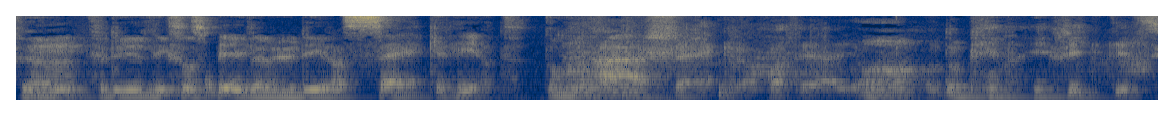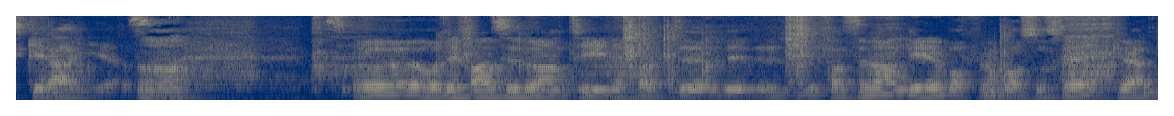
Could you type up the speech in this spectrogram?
För, Mm. för det liksom speglade ju deras säkerhet. De är säkra på att det är jag. Ja. Och då blir man ju riktigt skraj. Alltså. Ja. Så, och det fanns ju då en tid att eh, det, det fanns en anledning varför de var så säkra.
